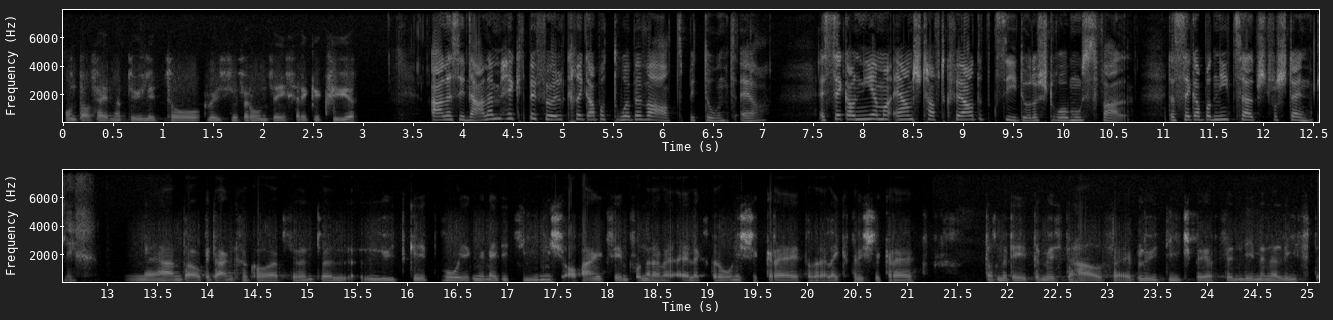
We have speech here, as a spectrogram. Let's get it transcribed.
Und das hat natürlich zu gewissen Verunsicherungen geführt. Alles in allem hat die Bevölkerung aber Ruhe bewahrt, betont er. Es sei auch niemand ernsthaft gefährdet durch den Stromausfall. Das sei aber nicht selbstverständlich. Wir haben auch Gedanken gehabt, ob es eventuell Leute gibt, die irgendwie medizinisch abhängig sind von einem elektronischen Gerät oder elektrischen Gerät, dass wir dort müssten helfen, ob Leute eingesperrt sind in einem Lift.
